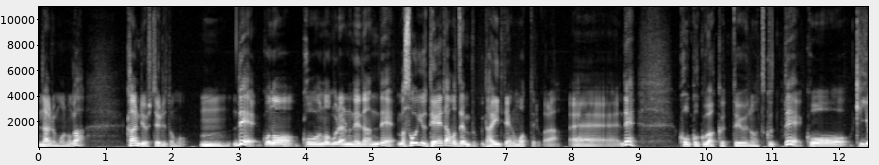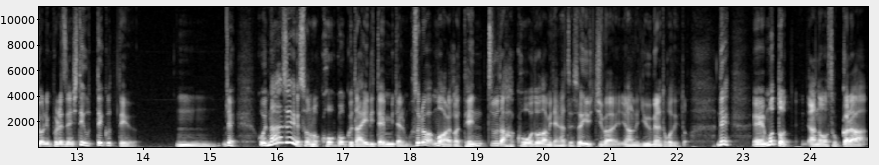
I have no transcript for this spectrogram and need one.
なるものが。管理をしていると思う。うん、でこのこのぐらいの値段で、まあ、そういうデータも全部代理店が持ってるから、えー、で広告枠っていうのを作ってこう企業にプレゼンして売っていくっていう。うん、でこれなぜその広告代理店みたいなそれはもうあれから電通だ博報道だみたいなやつですよ一番あの有名なところで言うと。で、えー、もっとあのそこから、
